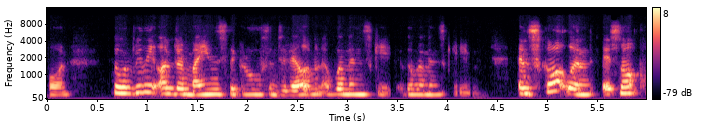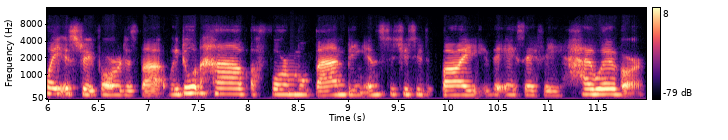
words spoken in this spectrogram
so on. So it really undermines the growth and development of women's game, the women's game. In Scotland, it's not quite as straightforward as that. We don't have a formal ban being instituted by the SFA. However,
